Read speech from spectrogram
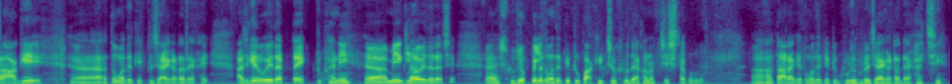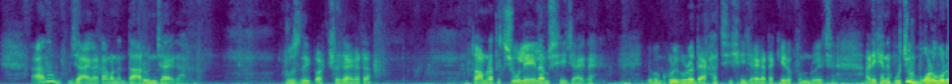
আর আগে তোমাদেরকে একটু জায়গাটা দেখাই। আজকের ওয়েদারটা একটুখানি মেঘলা ওয়েদার আছে। সুযোগ পেলে তোমাদেরকে একটু পাখির চোখেও দেখানোর চেষ্টা করব। তার আগে তোমাদেরকে একটু ঘুরে ঘুরে জায়গাটা দেখাচ্ছি। একদম জায়গাটা মানে দারুণ জায়গা। বুঝতেই পারছ জায়গাটা? তো আমরা তো চলে এলাম সেই জায়গায় এবং ঘুরে ঘুরে দেখাচ্ছি সেই জায়গাটা কীরকম রয়েছে। আর এখানে প্রচুর বড় বড়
